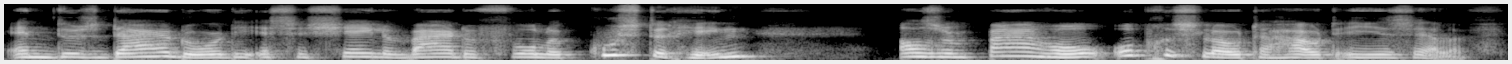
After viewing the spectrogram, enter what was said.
En dus daardoor die essentiële waardevolle koestering als een parel opgesloten houdt in jezelf.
